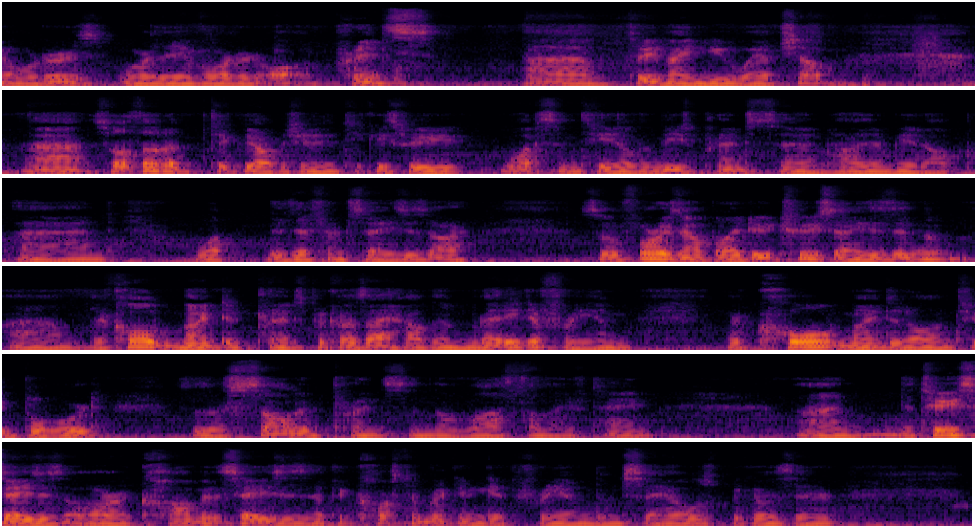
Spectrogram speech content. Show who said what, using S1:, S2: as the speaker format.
S1: orders where they've ordered prints um, through my new web shop. Uh, so I thought I'd take the opportunity to take you through what's entailed in these prints and how they're made up and what the different sizes are. So for example, I do two sizes in them. Um, they're called mounted prints because I have them ready to frame. They're cold mounted onto board, so they're solid prints and they'll last a lifetime. And the two sizes are common sizes that the customer can get framed themselves because they're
